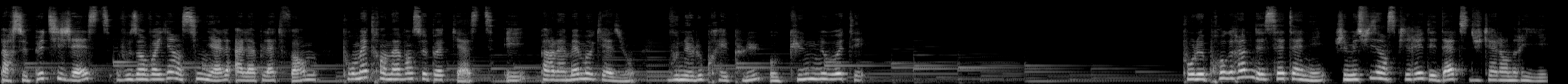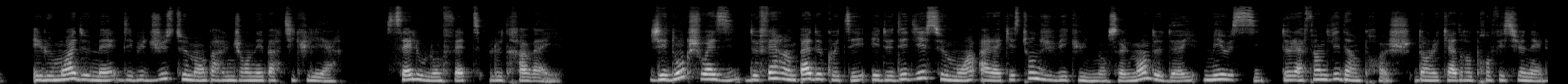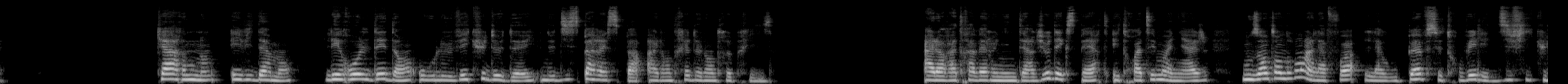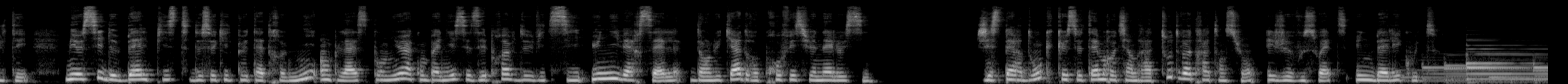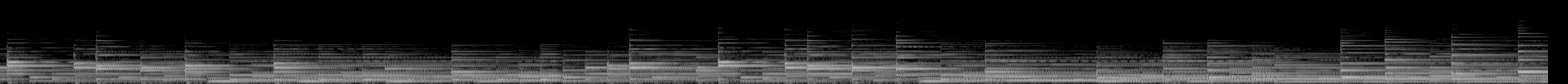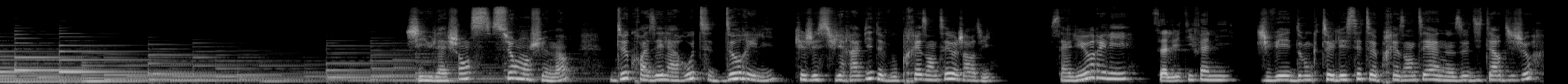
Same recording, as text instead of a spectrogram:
Par ce petit geste, vous envoyez un signal à la plateforme pour mettre en avant ce podcast et, par la même occasion, vous ne louperez plus aucune nouveauté. Pour le programme de cette année, je me suis inspirée des dates du calendrier, et le mois de mai débute justement par une journée particulière, celle où l'on fête le travail. J'ai donc choisi de faire un pas de côté et de dédier ce mois à la question du vécu non seulement de deuil, mais aussi de la fin de vie d'un proche dans le cadre professionnel. Car non, évidemment, les rôles d'aidant ou le vécu de deuil ne disparaissent pas à l'entrée de l'entreprise. Alors à travers une interview d'expertes et trois témoignages, nous entendrons à la fois là où peuvent se trouver les difficultés, mais aussi de belles pistes de ce qui peut être mis en place pour mieux accompagner ces épreuves de vie si universelles dans le cadre professionnel aussi. J'espère donc que ce thème retiendra toute votre attention et je vous souhaite une belle écoute. J'ai eu la chance, sur mon chemin, de croiser la route d'Aurélie, que je suis ravie de vous présenter aujourd'hui. Salut Aurélie Salut Tiffany Je vais donc te laisser te présenter à nos auditeurs du jour.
